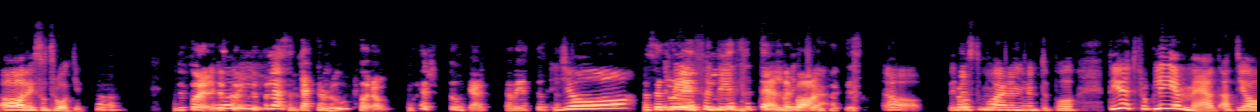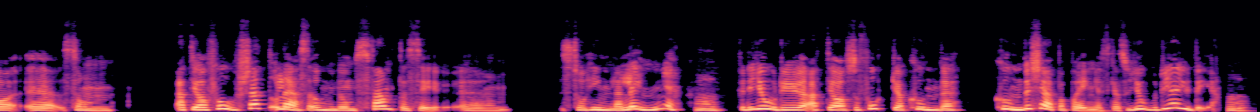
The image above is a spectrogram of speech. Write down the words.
Ja, det är så tråkigt. Du får, du, får, du får läsa Jackaroo för dem. Det kanske funkar. Jag vet inte. Ja, Fast jag tror Det är för- det är för tidigt, äldre tror barn jag. faktiskt. ja. Dessutom har jag den ju inte på. Det är ju ett problem med att jag eh, som att jag har fortsatt att läsa ungdomsfantasy eh, så himla länge. Mm. För det gjorde ju att jag så fort jag kunde kunde köpa på engelska så gjorde jag ju det. Mm.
